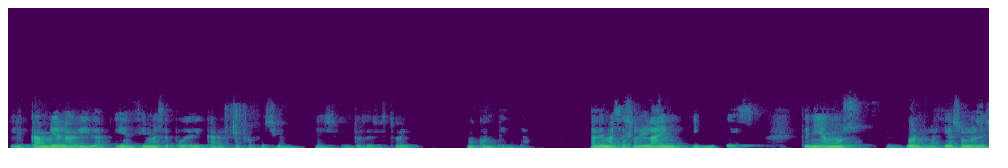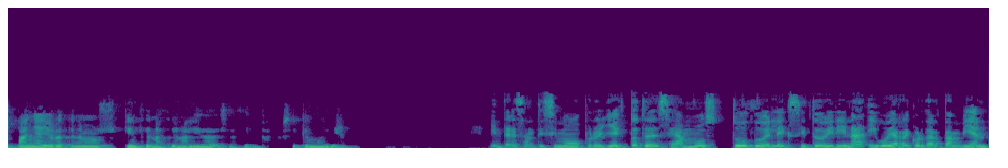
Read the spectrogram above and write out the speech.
le cambia la vida y encima se puede dedicar a esta profesión. Entonces estoy muy contenta. Además es online y teníamos bueno, lo hacía solo en España y ahora tenemos 15 nacionalidades haciendo, así que muy bien. Interesantísimo proyecto, te deseamos todo el éxito, Irina, y voy a recordar también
